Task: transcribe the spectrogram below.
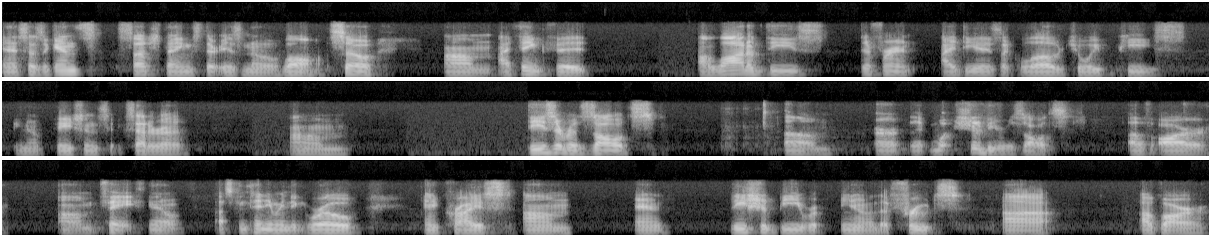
And it says, "Against such things there is no law." So um, I think that a lot of these different ideas, like love, joy, peace, you know, patience, etc. these are results, um, or what should be results of our um, faith. You know, us continuing to grow in Christ, um, and these should be, you know, the fruits uh, of our,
